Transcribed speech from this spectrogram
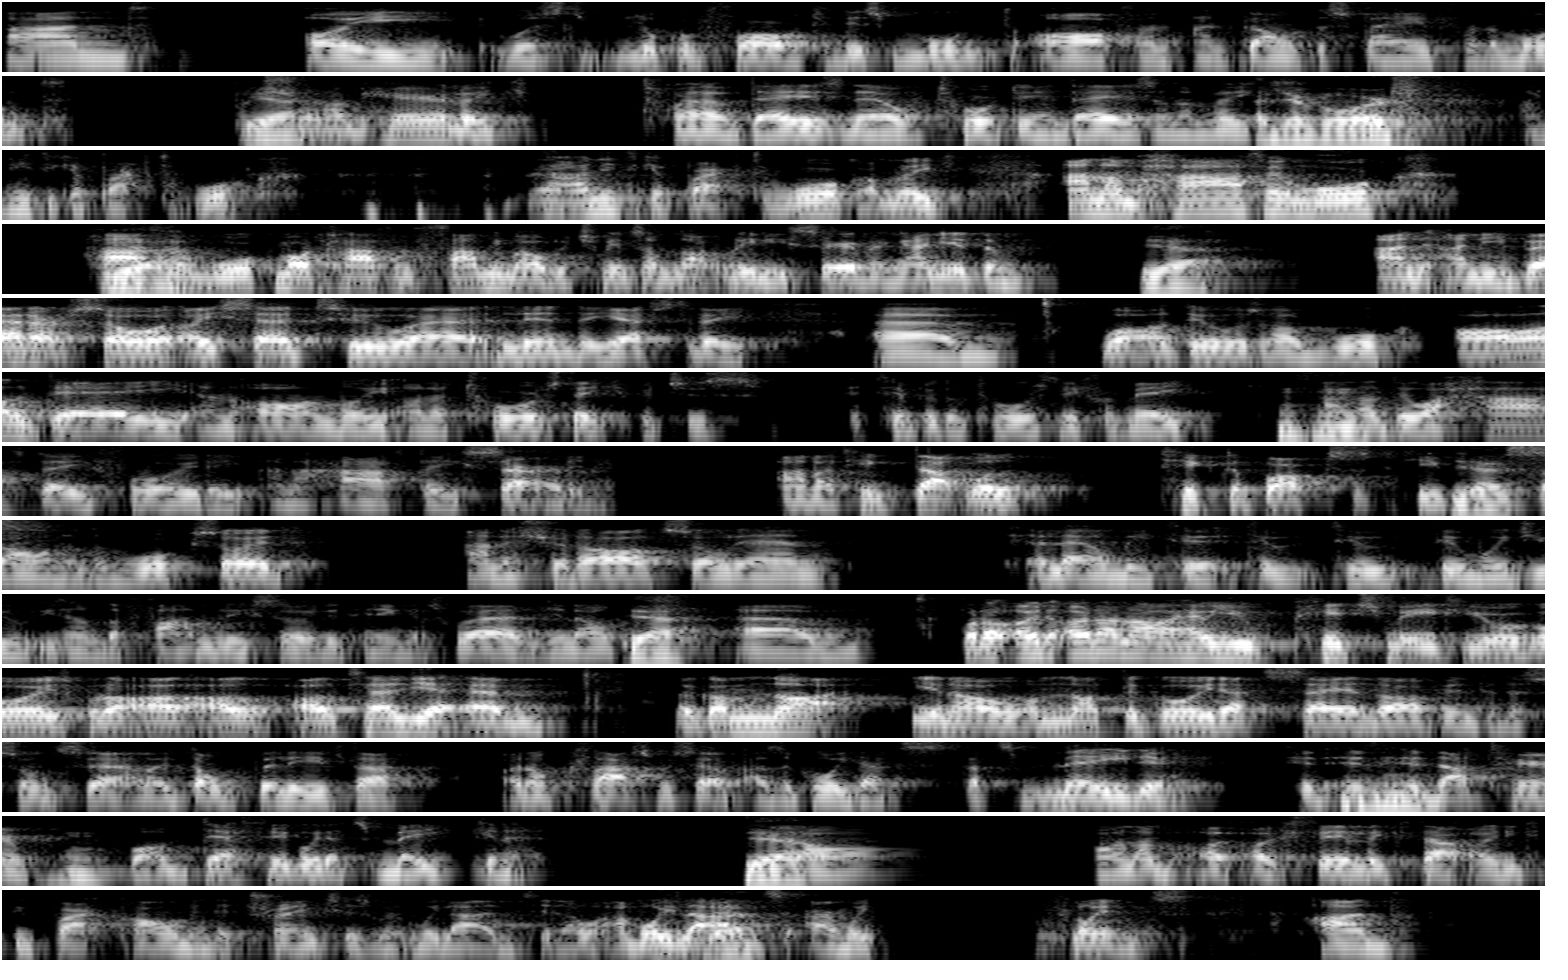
And I was looking forward to this month off and, and going to Spain for the month. But Yeah. sure, I'm here like 12 days now, 13 days, and I'm like, And you're bored. I need to get back to work. yeah, I need to get back to work. I'm like, and I'm half in work, half Yeah. in work mode, half in family mode, which means I'm not really serving any of them Yeah. Any, any better. So I said to uh, Linda yesterday, um, what I'll do is I'll work all day and all night on a Thursday, which is a typical Thursday for me. Mhm. And I'll do a half day Friday and a half day Saturday. And I think that will tick the boxes to keep Yes. things going on the work side. And it should also then allow me to, to, to do my duties on the family side of thing as well, you know? Yeah. Um, but I, I don't know how you pitch me to your guys, but I'll, I'll, I'll tell you, um, like I'm not, you know, I'm not the guy that sailed off into the sunset, and I don't believe that. I don't class myself as a guy that's that's made it in, in, in that term, Mhm. but I'm definitely a guy that's making it. Yeah. You know, and I'm, I, I feel like that I need to be back home in the trenches with my lads, you know, and my lads are my clients, and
